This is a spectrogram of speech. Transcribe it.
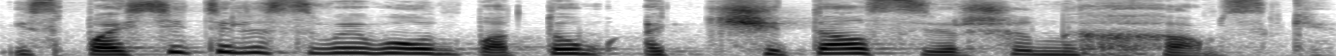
и спасителя своего он потом отчитал совершенно хамски.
